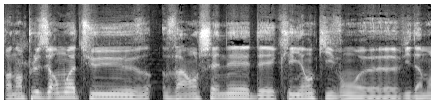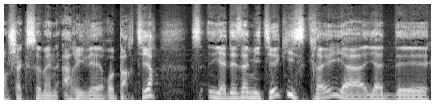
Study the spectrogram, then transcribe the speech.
Pendant plusieurs mois, tu vas enchaîner des clients qui vont euh, évidemment chaque semaine arriver et repartir. Il y a des amitiés qui se créent, il y a, il y a des,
